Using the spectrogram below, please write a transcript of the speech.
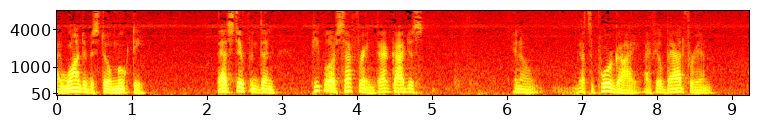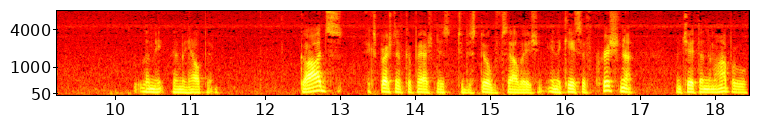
I want to bestow mukti. That's different than people are suffering. That guy just, you know, that's a poor guy. I feel bad for him let me, let me help him. God's expression of compassion is to bestow salvation. In the case of Krishna and Chaitanya Mahaprabhu,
